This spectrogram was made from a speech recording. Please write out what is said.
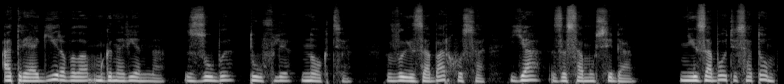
Отреагировала мгновенно. Зубы, туфли, ногти. Вы за Бархуса, я за саму себя. Не заботьтесь о том,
